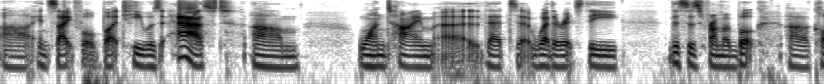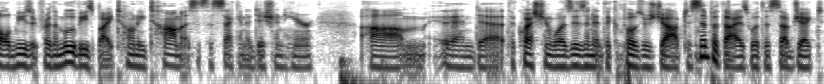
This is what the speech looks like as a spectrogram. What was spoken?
uh, insightful. But he was asked um, one time uh, that uh, whether it's the this is from a book uh, called Music for the Movies by Tony Thomas. It's the second edition here. Um, and uh, the question was Isn't it the composer's job to sympathize with the subject?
